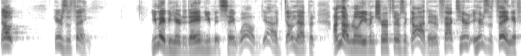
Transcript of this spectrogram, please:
Now, here's the thing you may be here today and you may say, well, yeah, I've done that, but I'm not really even sure if there's a God. And in fact, here, here's the thing. If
